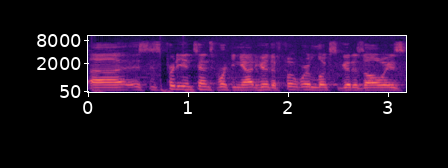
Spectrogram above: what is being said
uh, this is pretty intense working out here. The footwear looks good as always.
